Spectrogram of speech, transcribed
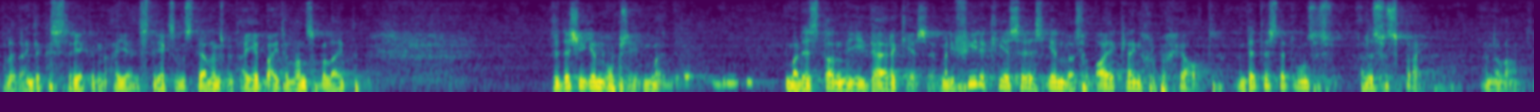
Hulle het eintlik 'n streek en eie streeksinstellings met eie buitelandse beleid. So dis 'n een opsie, maar Maar dis dan die derde keuse. Maar die vierde keuse is een wat vir baie klein groepe geld. En dit is dat ons is, hulle is versprei in 'n land.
